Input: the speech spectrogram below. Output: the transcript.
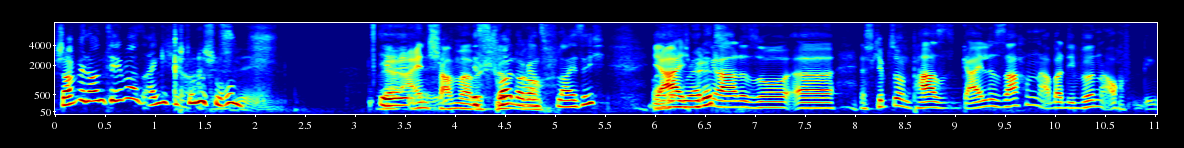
Schaffen wir noch ein Thema? Ist eigentlich die Stunde schon rum. Ja, Ihr- eins schaffen wir bestimmt scrollt noch ganz fleißig. Ja, ich bin Reddit. gerade so, äh, es gibt so ein paar geile Sachen, aber die würden auch, die,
